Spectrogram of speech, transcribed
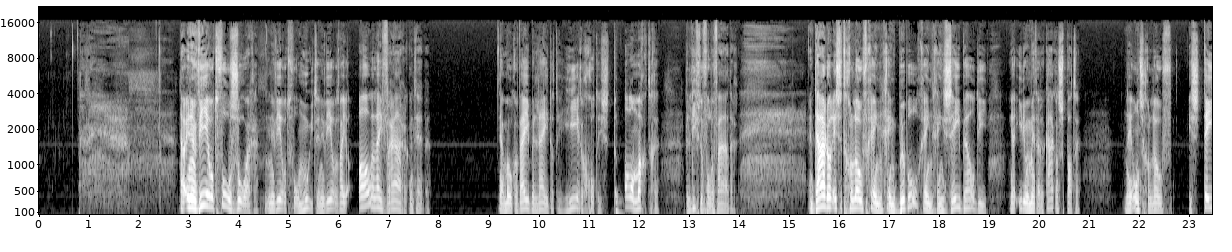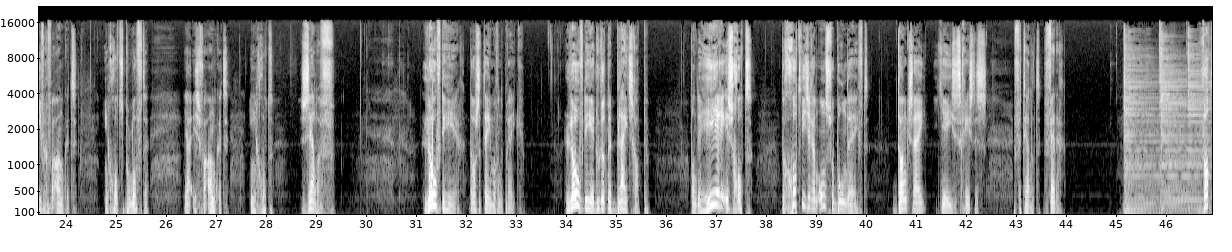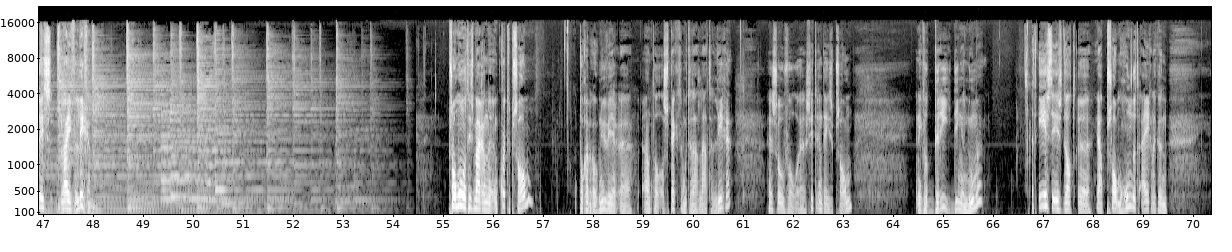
Nou, in een wereld vol zorgen, in een wereld vol moeite, in een wereld waar je allerlei vragen kunt hebben, ja, mogen wij beleiden dat de Heere God is, de Almachtige, de liefdevolle Vader. En daardoor is het geloof geen, geen bubbel, geen, geen zeebel die ja, ieder moment uit elkaar kan spatten. Nee, ons geloof is stevig verankerd in Gods belofte. Ja, is verankerd in God zelf. Loof de Heer, dat was het thema van de preek. Loof de Heer, doe dat met blijdschap. Want de Heer is God, de God die zich aan ons verbonden heeft, dankzij Jezus Christus. Vertel het verder. Wat is blijven liggen? Psalm 100 is maar een, een korte psalm. Toch heb ik ook nu weer een uh, aantal aspecten moeten laten liggen. He, zoveel uh, zit er in deze psalm. En ik wil drie dingen noemen. Het eerste is dat uh, ja, psalm 100 eigenlijk een,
